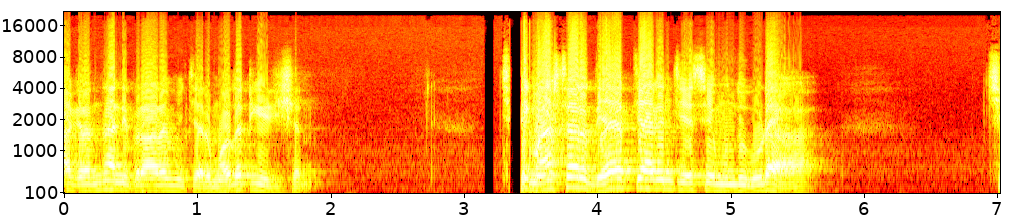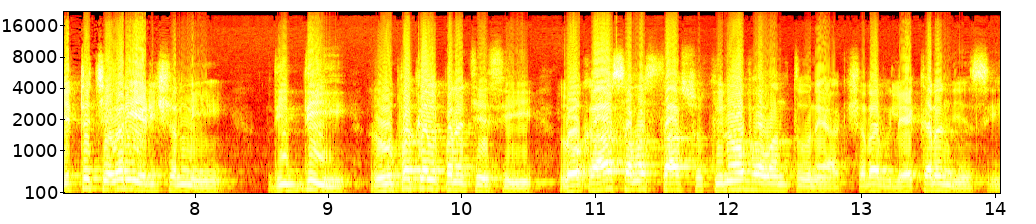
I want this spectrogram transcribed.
ఆ గ్రంథాన్ని ప్రారంభించారు మొదటి ఎడిషన్. మాస్టర్ దేహత్యాగం చేసే ముందు కూడా చిట్ట చివరి ఎడిషన్ని దిద్ది రూపకల్పన చేసి లోకా సమస్త సుఖినోభవంతు అనే అక్షర విలేఖనం చేసి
